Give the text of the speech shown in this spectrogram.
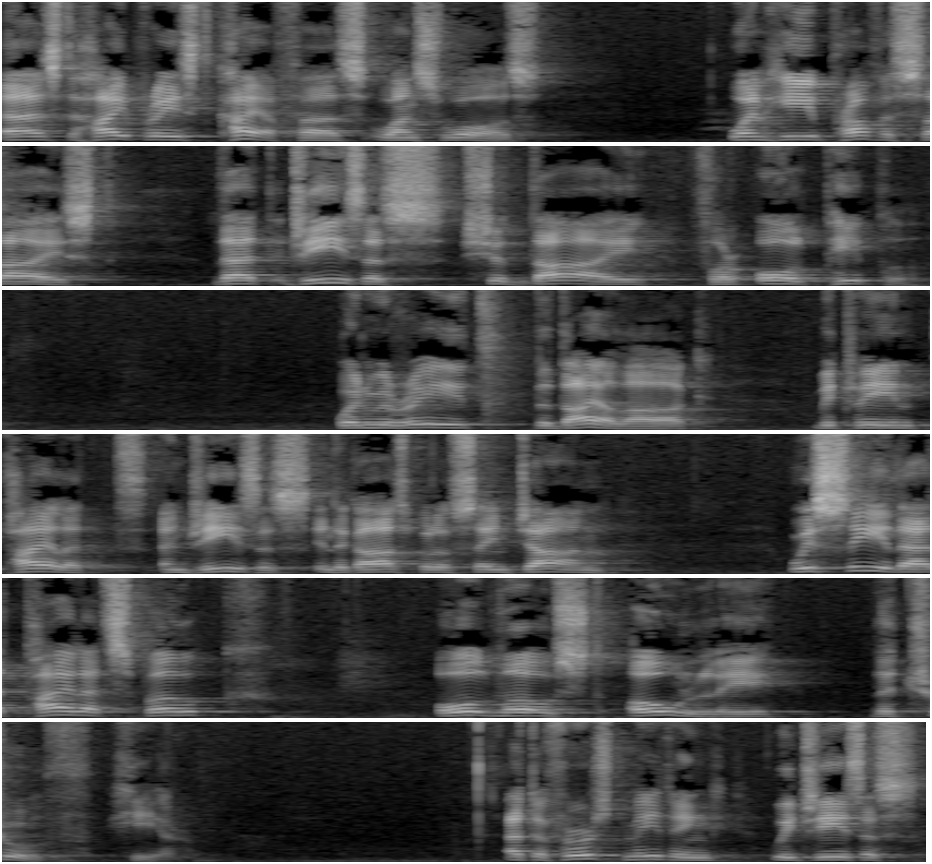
as the high priest Caiaphas once was when he prophesied that Jesus should die for all people. When we read the dialogue between Pilate and Jesus in the Gospel of St. John, we see that Pilate spoke almost only the truth here. At the first meeting with Jesus,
